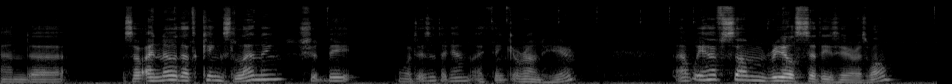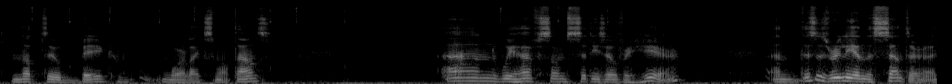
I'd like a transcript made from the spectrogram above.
And uh, so I know that King's Landing should be, what is it again? I think around here. Uh, we have some real cities here as well. Not too big, more like small towns. And we have some cities over here. And this is really in the center. I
